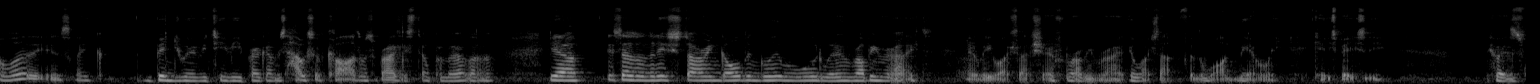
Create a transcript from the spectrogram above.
Of these like binge worthy TV programs, House of Cards, I'm surprised they still promote that. Yeah, it says underneath starring Golden Globe Award winner Robin Wright. Nobody watched that show for Robin Wright. They watched that for the one, the only, Kate Spacey. Who is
